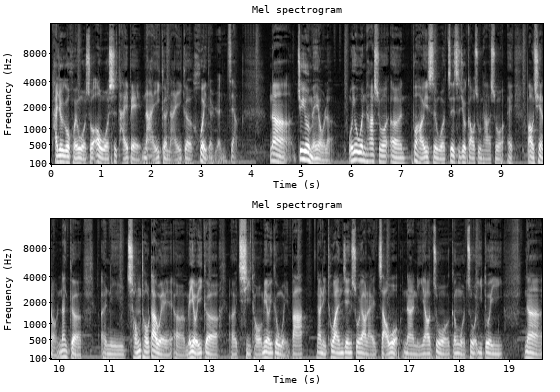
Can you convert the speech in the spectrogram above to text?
他就又回我说：哦，我是台北哪一个哪一个会的人，这样，那就又没有了。”我又问他说：“呃，不好意思，我这次就告诉他说，哎，抱歉哦，那个，呃，你从头到尾，呃，没有一个，呃，起头，没有一个尾巴，那你突然间说要来找我，那你要做跟我做一对一，那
